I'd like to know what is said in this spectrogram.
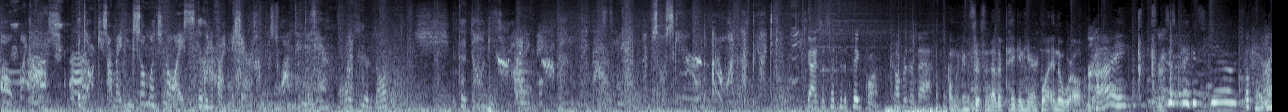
Oh my gosh. The donkeys are making so much noise. They're gonna find me, Sheriff. The SWAT team is here. Oh, I see a donkey. The donkeys are hiding me. I don't think they see me. I'm so scared. I don't want the FBI to get me. Guys, let's head to the pig farm. Cover the back. Oh my goodness, there's another pig in here. What in the world? Hi. This pig is huge. Okay, hi,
